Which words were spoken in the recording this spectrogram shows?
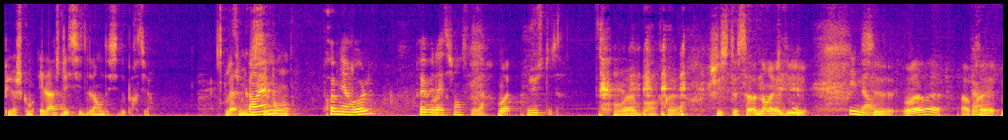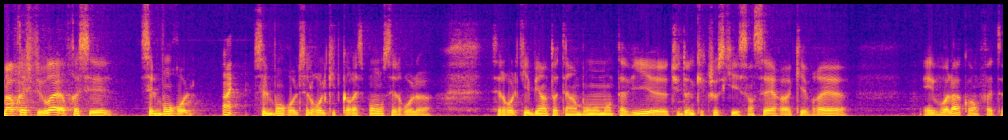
Puis là, je et là, je décide, là, on décide de partir. Là, je C'est me quand dis, c'est même- bon. Premier rôle, révélation César. Ouais, Juste ça. ouais, bon, après, juste ça. Non, il y a des. Énorme. Ouais, ouais. Après, mais après, je ouais, après, c'est, c'est le bon rôle. Ouais. C'est le bon rôle. C'est le rôle qui te correspond. C'est le rôle, euh, c'est le rôle qui est bien. Toi, t'es un bon moment de ta vie. euh, Tu donnes quelque chose qui est sincère, euh, qui est vrai. Et voilà, quoi, en fait.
